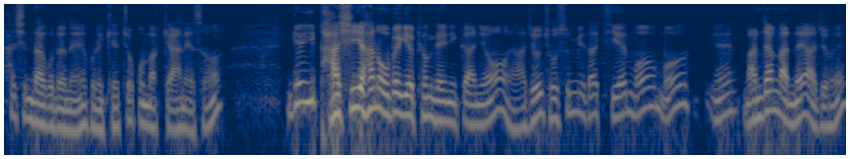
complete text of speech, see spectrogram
하신다고 그러네. 보니까 조그맣게 안에서. 이게 이 밭이 한 500여 평 되니까요. 아주 좋습니다. 뒤에 뭐, 뭐, 예, 만장 같네요. 아주. 예.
